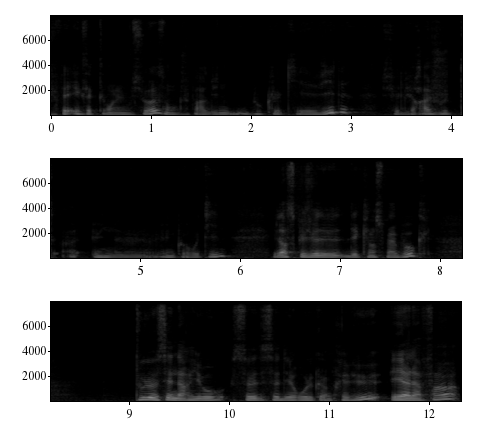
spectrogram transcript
je fais exactement la même chose. Donc je parle d'une boucle qui est vide, je lui rajoute une coroutine. Et lorsque je déclenche ma boucle, tout le scénario se, déroule comme prévu, et à la fin,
